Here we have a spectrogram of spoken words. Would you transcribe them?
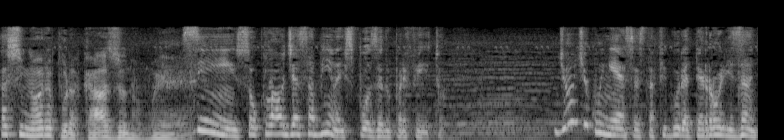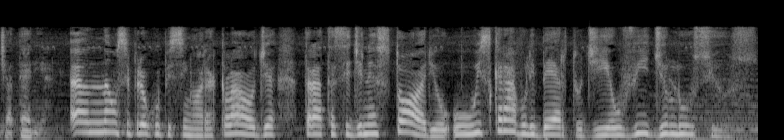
A senhora, por acaso, não é. Sim, sou Cláudia Sabina, esposa do prefeito. De onde conhece esta figura aterrorizante, Atéria? Ah, não se preocupe, senhora Cláudia. Trata-se de Nestório, o escravo liberto de Elvídio Lúcius.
